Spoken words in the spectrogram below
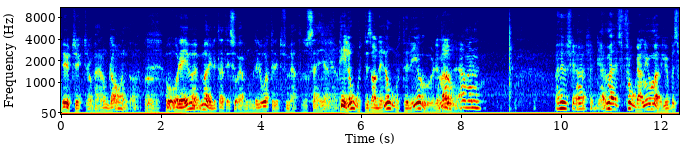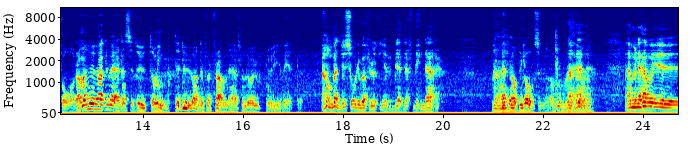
Uttryckte de häromdagen då. Mm. Och, och det är ju möjligt att det är så. även om Det låter lite förmätet att säga det. Det låter som det låter, det gör det. Men, Ja. ja, men, hur ska, ja, men, frågan är omöjlig att besvara. Men hur hade världen sett ut om inte du hade fört fram det här som du har gjort nu i evigheter? Ja, men du såg det bara för att du bläddra förbi där. Nej, för jag har inte glasögon på mig. Nej, nej. Nej, men det här var ju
